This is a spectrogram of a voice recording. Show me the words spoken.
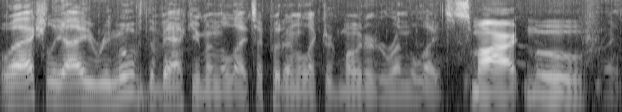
Well, actually, I removed the vacuum on the lights. I put an electric motor to run the lights. Smart move. Right.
